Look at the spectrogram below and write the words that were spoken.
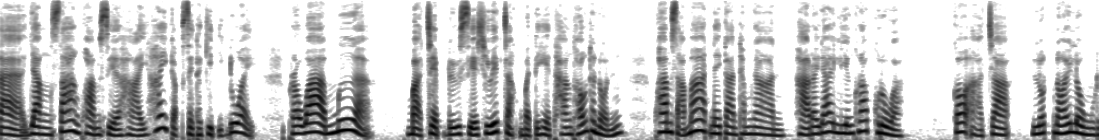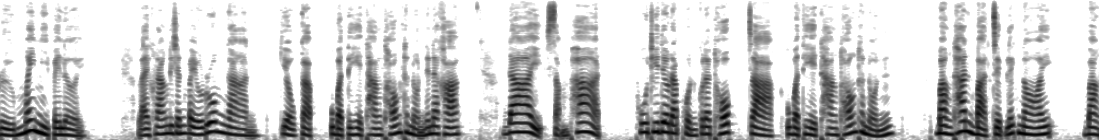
แต่ยังสร้างความเสียหายให้กับเศรษฐกิจอีกด้วย เพราะว่าเมื่อ บาดเจ็บหรือเสียชีวิตจากอุบัติเหตุทางท้องถนน ความสามารถในการทำงาน หารายได้เลี้ยงครอบครัว ก็อาจจะลดน้อยลงหรือไม่มีไปเลย หลายครั้งดิฉันไปร่วมงาน เกี่ยวกับอุบัติเหตุทางท้องถนนเนี่ยนะคะ ได้สัมภาษณ์ ผู้ที่ได้รับผลกระทบจากอุบัติเหตุทางท้องถนน บางท่านบาดเจ็บเล็กน้อย บาง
